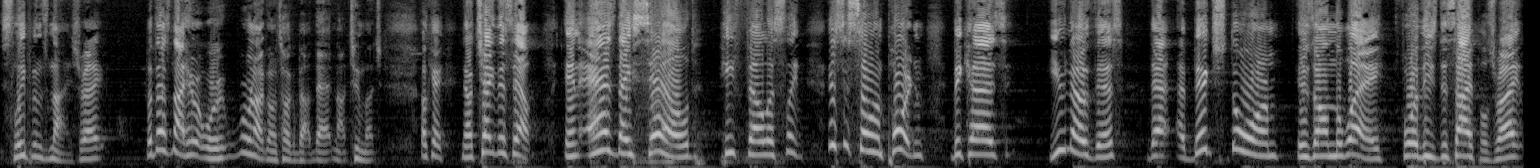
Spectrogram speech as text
sleeping's nice, right? But that's not here. We're, we're not going to talk about that, not too much. Okay, now check this out. And as they sailed, he fell asleep. This is so important because you know this that a big storm is on the way for these disciples, right?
